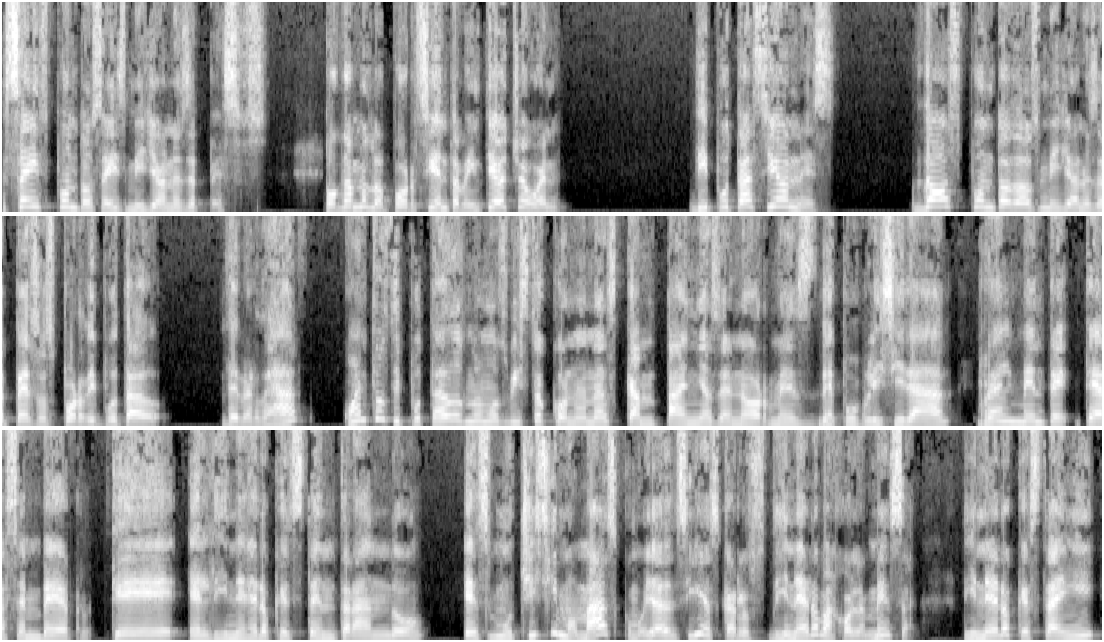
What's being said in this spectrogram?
6.6 millones de pesos. Pongámoslo por 128, bueno. Diputaciones, 2.2 millones de pesos por diputado. ¿De verdad? ¿Cuántos diputados no hemos visto con unas campañas enormes de publicidad? Realmente te hacen ver que el dinero que está entrando es muchísimo más, como ya decías, Carlos, dinero bajo la mesa, dinero que está ahí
